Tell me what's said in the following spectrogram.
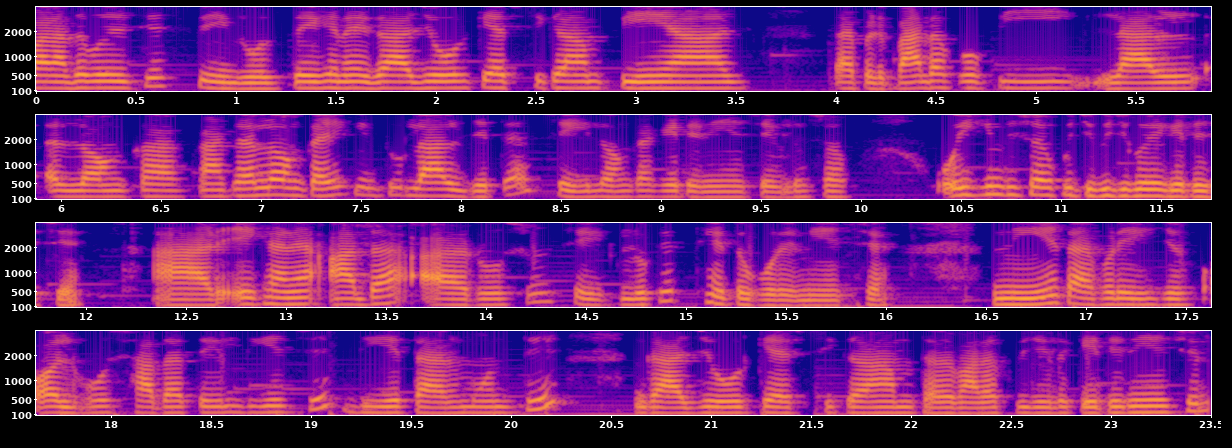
বানাতে বলেছে স্প্রিং রোল তো এখানে গাজর ক্যাপসিকাম পেঁয়াজ, তারপরে বাঁধাকপি, লাল লঙ্কা, কাঁচা লঙ্কাই, কিন্তু লাল যেটা সেই লঙ্কা কেটে নিয়েছে এগুলো সব। ওই কিন্তু সব কুচি কুচি করে কেটেছে। আর এখানে আদা আর রসুন সেইগুলোকে থেঁতো করে নিয়েছে। নিয়ে তারপরে এই যে অল্প সাদা তেল দিয়েছে দিয়ে তার মধ্যে গাজর ক্যাপসিকাম তারপর বাঁধাকপি যেগুলো কেটে নিয়েছিল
